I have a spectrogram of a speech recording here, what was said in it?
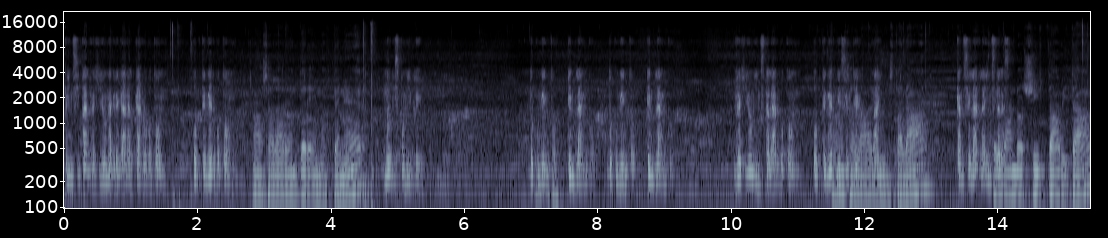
Principal región agregar al carro botón. Obtener botón. Vamos a dar enter en obtener. No disponible. Documento en blanco. Documento en blanco. Región instalar botón. Obtener Vamos a Messenger. dar en Line. instalar. Cancelar la Estoy instalación. dando Shift Tab y Tab.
